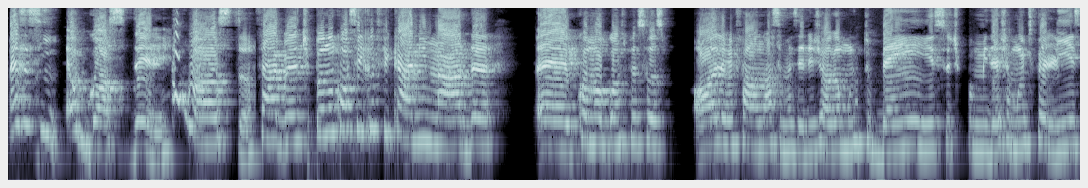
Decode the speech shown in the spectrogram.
Mas assim, eu gosto dele. Eu gosto, sabe? Eu, tipo, eu não consigo ficar animada é, como algumas pessoas olham e falam, nossa, mas ele joga muito bem, e isso, tipo, me deixa muito feliz.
